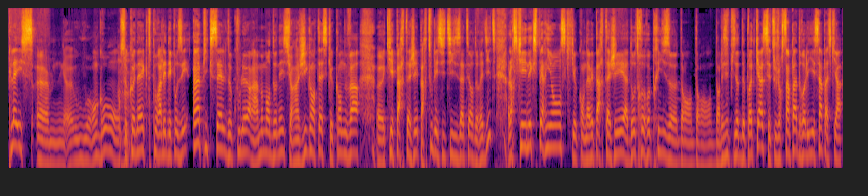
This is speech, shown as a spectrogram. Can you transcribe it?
Place, euh, où en gros on se mhm. connecte pour aller déposer un pixel de couleur à un moment donné sur un gigantesque Canva euh, qui est partagé par tous les utilisateurs de Reddit. Alors ce qui est une expérience qu'on avait partagée à d'autres reprises dans, dans, dans les épisodes de podcast, c'est toujours sympa de relayer ça parce qu'il y a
